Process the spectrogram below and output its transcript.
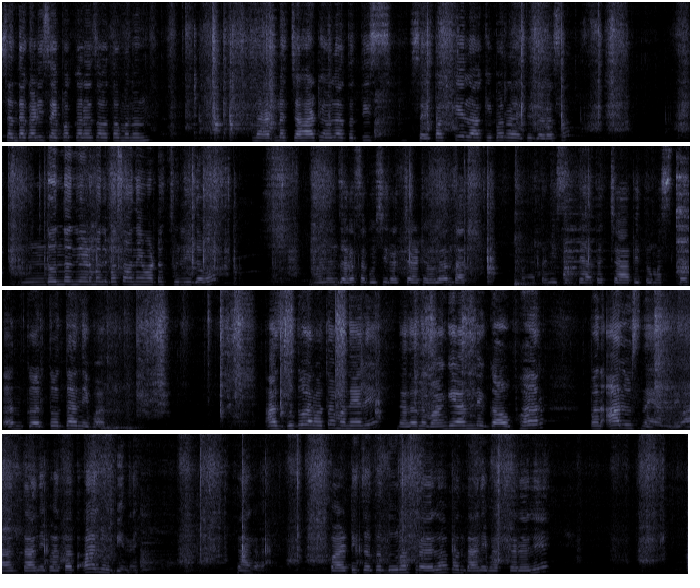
संध्याकाळी स्वयंपाक करायचा होता म्हणून मी म्हटलं चहा ठेवला तर तीच स्वयंपाक केला की बरं आहे ते जरासं. दोन दोन वेळ मला बसावं नाही वाटत चुलीजवळ. म्हणून जरासा उशिरा चहा ठेवला आणि दात पण आता मी सध्या आता चहा पितो मस्त. आणि करतो दाणे भात आज बुधवार होता म्हणाले दादानं वांगे आणले गावभर पण आलूच नाही आणले. आज दाणे भातात आलू बी नाही. सांगा. पार्टीचं तर दूरच राहिलं पण दाणे भात करायला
